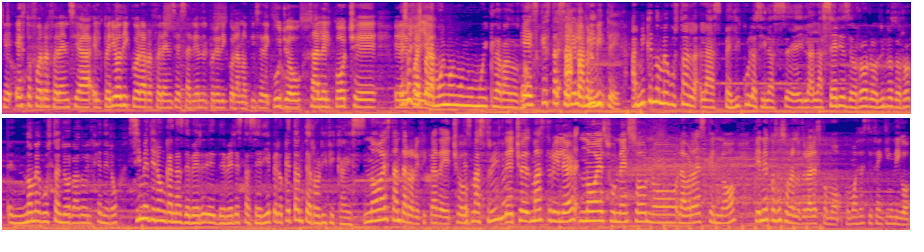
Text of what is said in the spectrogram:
que esto fue referencia, el periódico era referencia y salió en el periódico la noticia de Cujo, sale el coche. eh, Eso ya es vaya. para muy, muy, muy, muy, muy clavados, ¿no? Es que esta serie lo permite. a mí que no me gustan la- las películas y las, eh, la- las series de horror, los libros de horror, eh, no me gustan, yo he el género. Sí me dieron ganas de ver, eh, de ver esta serie, pero ¿qué tan terrorífica es? No es tan terrorífica, de hecho. ¿Es más thriller? De hecho, es más thriller. No es un eso, no. La verdad es que no. Tiene cosas sobrenaturales como, como es Stephen King. Digo,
